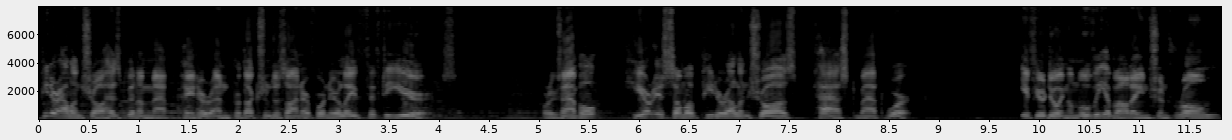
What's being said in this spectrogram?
Peter Ellenshaw has been a matte painter and production designer for nearly 50 years. For example, here is some of Peter Ellenshaw's past matte work. If you're doing a movie about ancient Rome,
